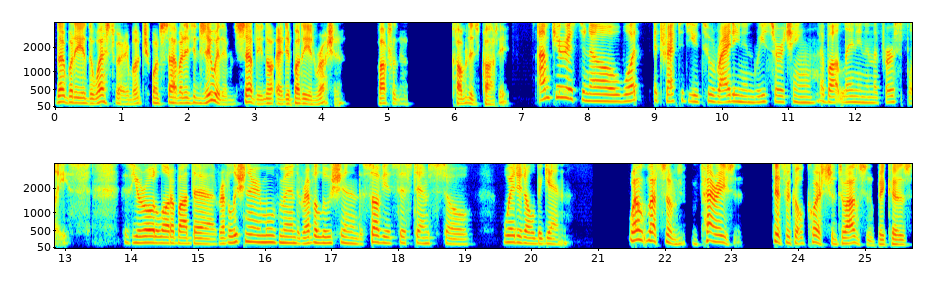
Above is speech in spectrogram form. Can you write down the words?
nobody in the West very much wants to have anything to do with him. Certainly not anybody in Russia, apart from the Communist Party. I'm curious to know what attracted you to writing and researching about Lenin in the first place? Because you wrote a lot about the revolutionary movement, the revolution, and the Soviet system. So, where did it all begin? Well, that's a very difficult question to answer because,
